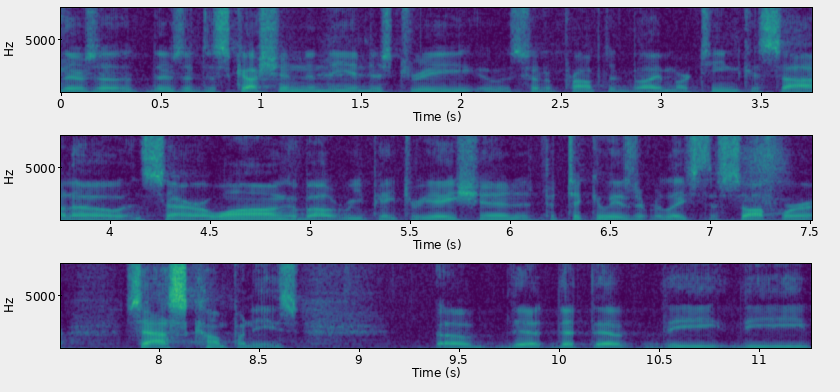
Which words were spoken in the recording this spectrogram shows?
there's, a, there's a discussion in the industry, it was sort of prompted by Martin Casado and Sarah Wang about repatriation, particularly as it relates to software, SaaS companies, uh, that, that the, the, the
